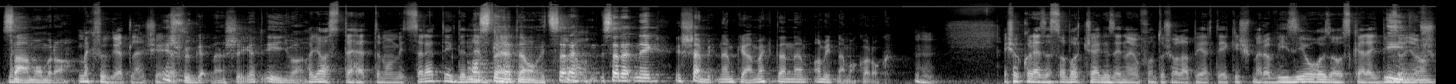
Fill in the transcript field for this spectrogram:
számomra. Meg függetlenséget. És függetlenséget, így van. Hogy azt tehettem, amit szeretnék, de nem Azt kell... tehetem, amit szeret, szeretnék, és semmit nem kell megtennem, amit nem akarok. Uh-huh. És akkor ez a szabadság, ez egy nagyon fontos alapérték is, mert a vízióhoz ahhoz kell egy bizonyos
